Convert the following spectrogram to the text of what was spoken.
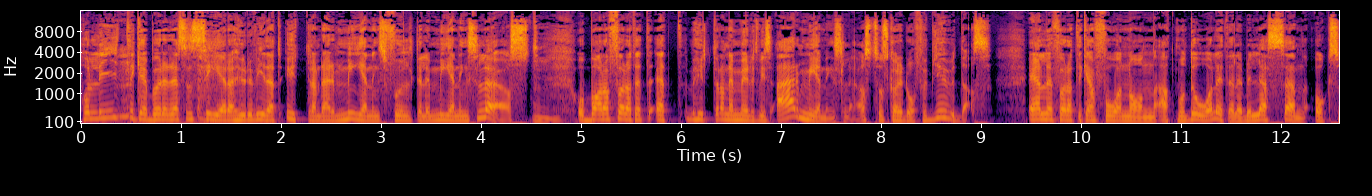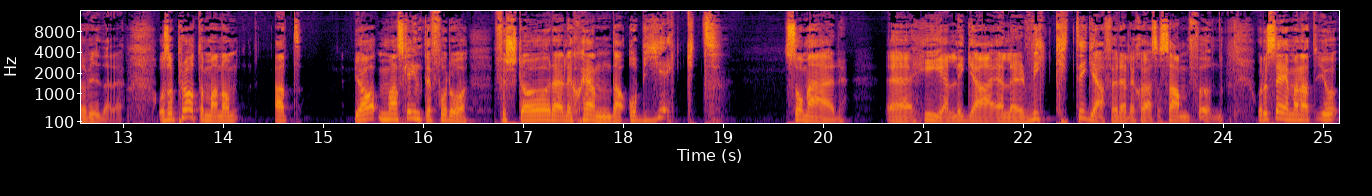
politiker börjar recensera huruvida ett yttrande är meningsfullt eller meningslöst. Och bara för att ett, ett yttrande möjligtvis är meningslöst så ska det då förbjudas. Eller för att det kan få någon att må dåligt eller bli ledsen och så vidare. Och så pratar man om att ja, man ska inte få då förstöra eller skända objekt som är eh, heliga eller viktiga för religiösa samfund. Och då säger man att, jo,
